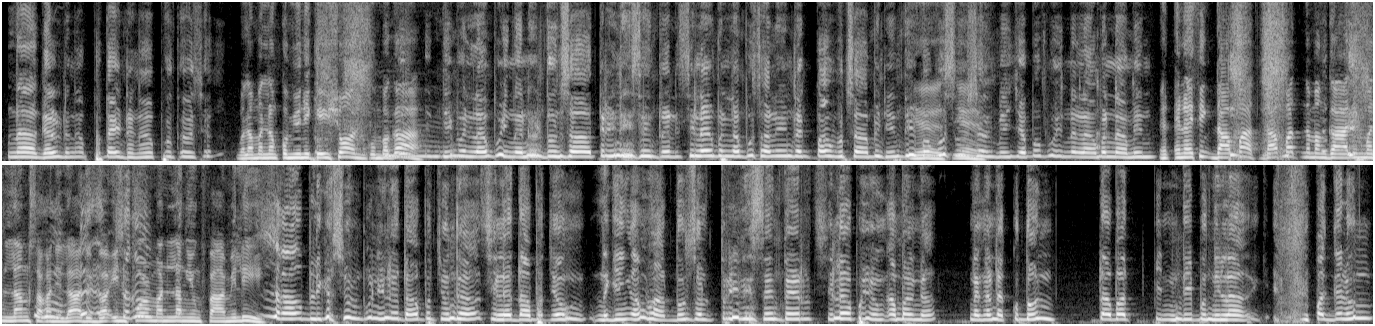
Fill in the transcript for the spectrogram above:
na gano'n na nga, patay na nga po daw siya. Wala man lang communication, kumbaga. Hindi man lang po yung nanonood doon sa training center. Sila man lang po sana yung nagpabot sa amin. Hindi pa po Yes, yes. social media pa po yung nalaman namin. And, and I think dapat, dapat na manggaling man lang sa kanila, di ba? Inform man lang yung family. Saka obligasyon po nila dapat yun na sila dapat yung naging ama doon sa training center. Sila po yung ama na ng anak ko doon. Dapat hindi po nila, pag ganun,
